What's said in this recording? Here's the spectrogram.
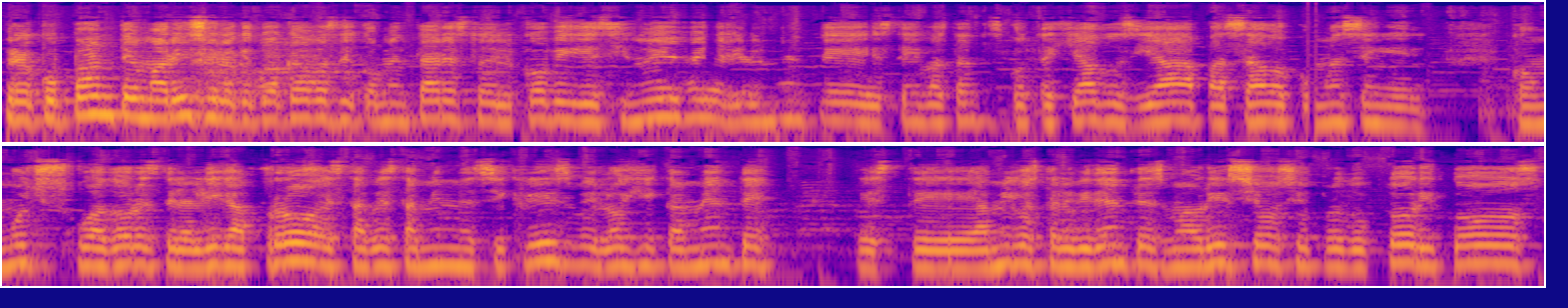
Preocupante, Mauricio, lo que tú acabas de comentar, esto del COVID-19, realmente este, bastantes contagiados, ya ha pasado como es en con muchos jugadores de la Liga Pro, esta vez también en el ciclismo, y lógicamente este, amigos televidentes, Mauricio, su productor y todos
